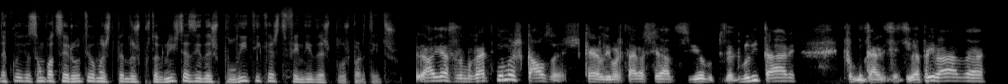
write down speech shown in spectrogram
a coligação pode ser útil, mas depende dos protagonistas e das políticas defendidas pelos partidos. A Aliança Democrática tinha umas causas quer libertar a sociedade civil do poder militar, fomentar a iniciativa privada,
